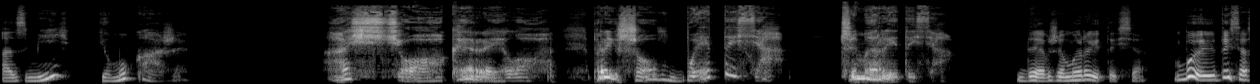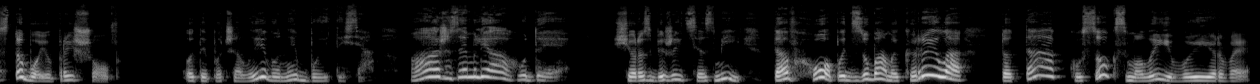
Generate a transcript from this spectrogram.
А Змій йому каже А що, Кирило, прийшов битися чи миритися? Де вже миритися? Битися з тобою прийшов. От і почали вони битися, аж земля гуде. Що розбіжиться змій та вхопить зубами Кирила, то так кусок смоли й вирве.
